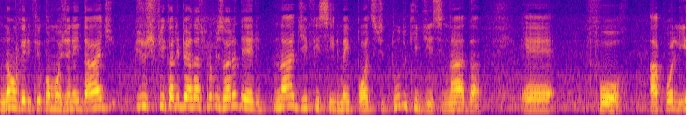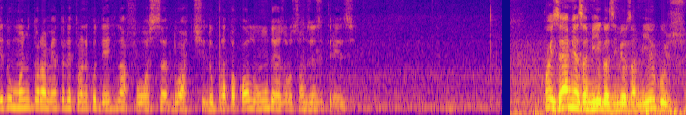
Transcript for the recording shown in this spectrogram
não verifica homogeneidade, que justifica a liberdade provisória dele. Na dificílima hipótese de tudo que disse, nada é, for acolhido o monitoramento eletrônico dele na força do, artigo, do protocolo 1 da resolução 213. Pois é, minhas amigas e meus amigos,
